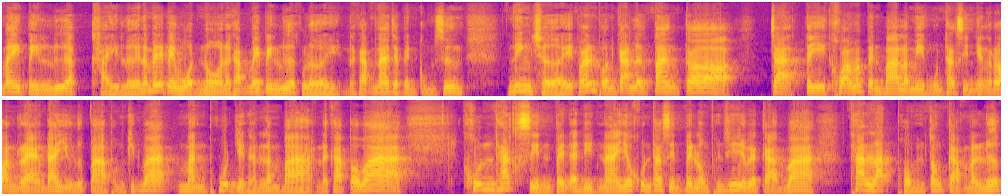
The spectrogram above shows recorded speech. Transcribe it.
ไม่ไปเลือกใครเลย แล้วไม่ได้ไปโหวตโนนะครับ ไม่ไปเลือกเลยนะครับ น่าจะเป็นกลุ่มซึ่งนิ่งเฉย เพราะฉะนั้นผลการเลือกตั้งก็จะตีความว่าเป็นบารมีของคุณทักษิณยังร้อนแรงได้อยู่หรือเปล่า ผมคิดว่ามันพูดอย่างนั้นลำบากนะครับ เพราะว่าคุณทักษิณเป็นอดีตนายกคุณทักษิณไปลงพื้นที่ประกาศว่า ถ้ารักผมต้องกลับมาเลือก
